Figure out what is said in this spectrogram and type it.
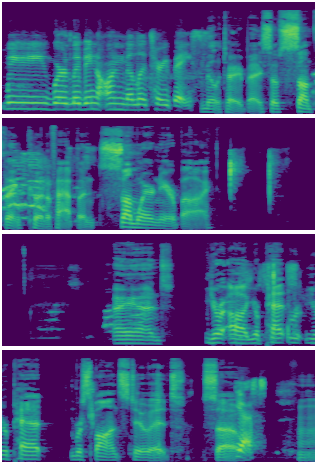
we were living on military base. military base. So something could have happened somewhere nearby. And your uh your pet your pet responds to it. So yes. Hmm.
